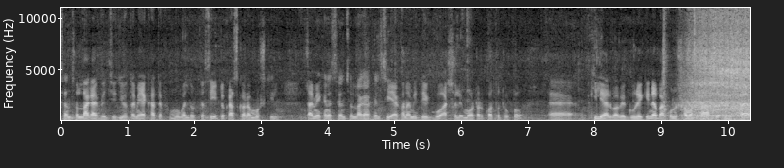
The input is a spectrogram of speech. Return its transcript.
সেন্সর লাগাই ফেলছি। যেহেতু আমি এক হাতে মোবাইল ধরতেছি, একটু কাজ করা মুশকিল। তো আমি এখানে সেন্সর লাগাই ফেলছি। এখন আমি দেখব আসলে মোটর কতটুকু ক্লিয়ারভাবে ঘুরে কিনা বা কোনো সমস্যা আছে কিনা হ্যাঁ?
